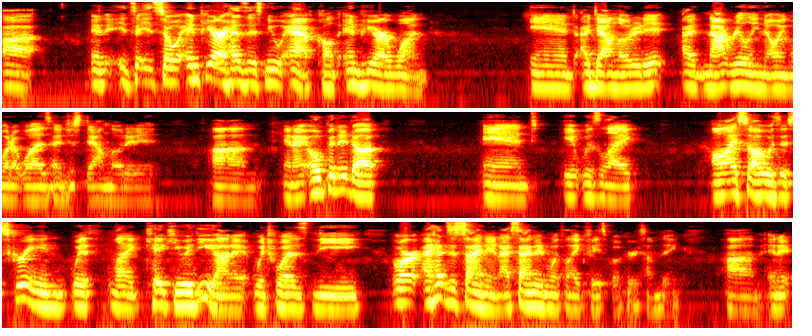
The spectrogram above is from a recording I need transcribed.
uh, and it's, it's so NPR has this new app called NPR One, and I downloaded it. I not really knowing what it was, I just downloaded it. Um, and I opened it up, and it was like all I saw was a screen with like KQED on it, which was the or I had to sign in. I signed in with like Facebook or something, um, and it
